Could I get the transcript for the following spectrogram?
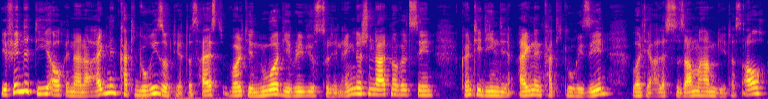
Ihr findet die auch in einer eigenen Kategorie sortiert. Das heißt, wollt ihr nur die Reviews zu den englischen Light Novels sehen, könnt ihr die in der eigenen Kategorie sehen. Wollt ihr alles zusammen haben, geht das auch.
